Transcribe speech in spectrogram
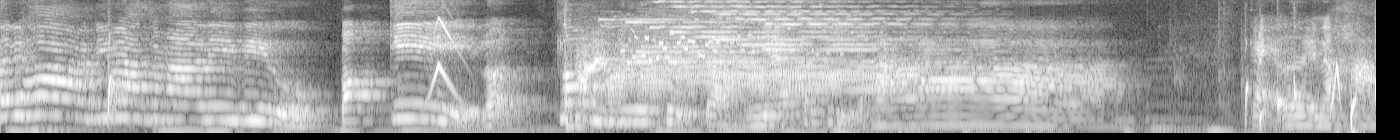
วัสดีค่ะ วันนี้เราจะมารีวิวป๊อกกี้รสส้มยูสุจากเนี้ยสกิค่ะ แกะเลยนะคะ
